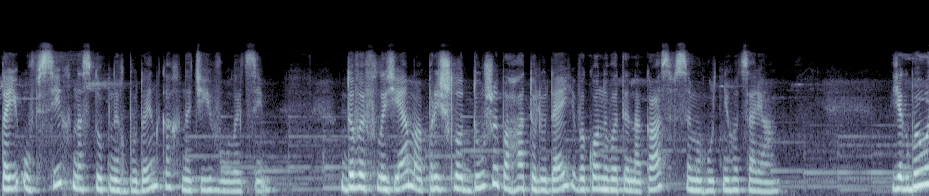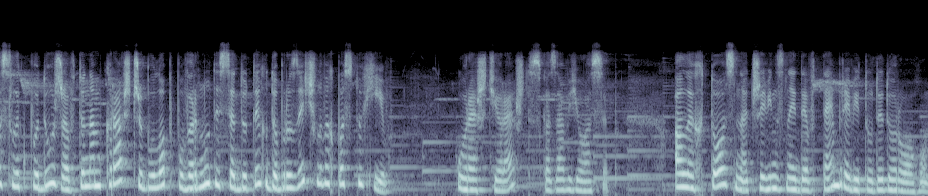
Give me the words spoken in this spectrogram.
та й у всіх наступних будинках на тій вулиці. До Вифлеєма прийшло дуже багато людей виконувати наказ всемогутнього царя. Якби ослик подужав, то нам краще було б повернутися до тих доброзичливих пастухів, урешті-решт сказав Йосип. Але хто зна, чи він знайде в темряві туди дорогу.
